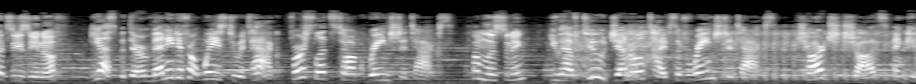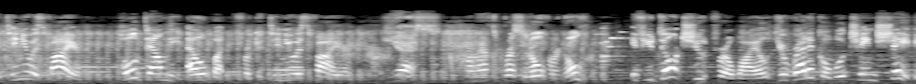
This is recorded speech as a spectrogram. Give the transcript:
That's easy enough. Yes, but there are many different ways to attack. First, let's talk ranged attacks. I'm listening. You have two general types of ranged attacks charged shots and continuous fire. Hold down the L button for continuous fire. Yes. I'm gonna have to press it over and over. If you don't shoot for a while, your reticle will change shape.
